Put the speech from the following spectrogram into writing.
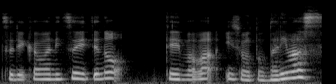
つり革についてのテーマは以上となります。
